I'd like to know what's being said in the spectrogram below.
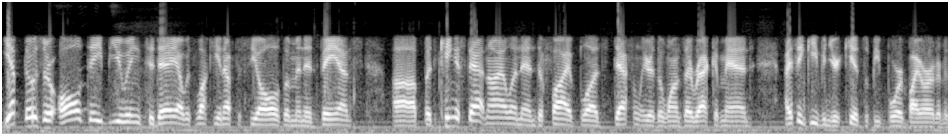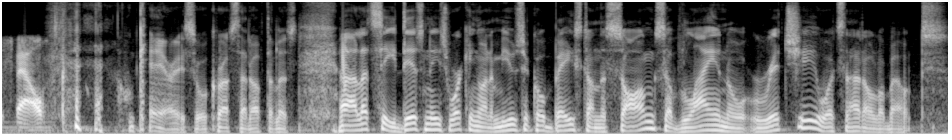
Yep, those are all debuting today. I was lucky enough to see all of them in advance. Uh, but King of Staten Island and Five Bloods definitely are the ones I recommend. I think even your kids will be bored by Artemis Fowl. Okay, all right, so we'll cross that off the list. Uh, let's see. Disney's working on a musical based on the songs of Lionel Richie. What's that all about?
